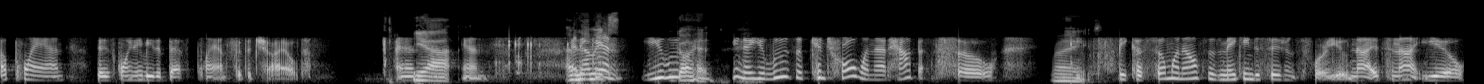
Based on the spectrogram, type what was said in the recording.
a plan that is going to be the best plan for the child. And yeah, and and, and again, you lose. Go ahead. You know, you lose the control when that happens. So. Right. Because someone else is making decisions for you. Not it's not you.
